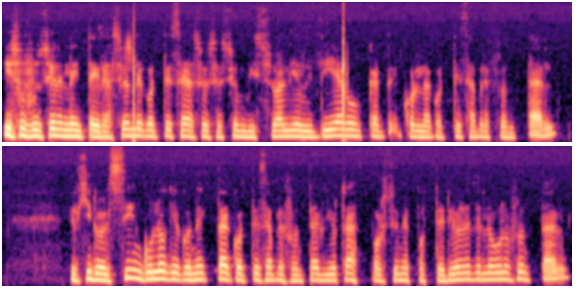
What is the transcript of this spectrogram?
y su función es la integración de corteza de asociación visual y auditiva con, la corteza prefrontal, el giro del cíngulo que conecta corteza prefrontal y otras porciones posteriores del lóbulo frontal,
